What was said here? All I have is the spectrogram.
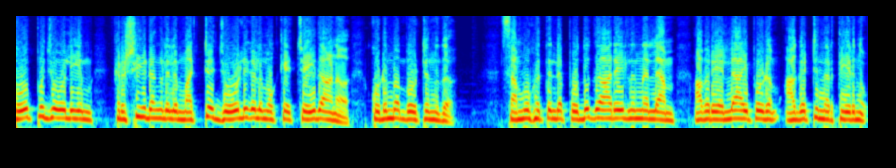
തോപ്പുജോലിയും കൃഷിയിടങ്ങളിലും മറ്റ് ജോലികളുമൊക്കെ ചെയ്താണ് കുടുംബം പോറ്റുന്നത്. സമൂഹത്തിന്റെ പൊതുധാരയിൽ നിന്നെല്ലാം അവരെ എല്ലായ്പ്പോഴും അകറ്റി നിർത്തിയിരുന്നു.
